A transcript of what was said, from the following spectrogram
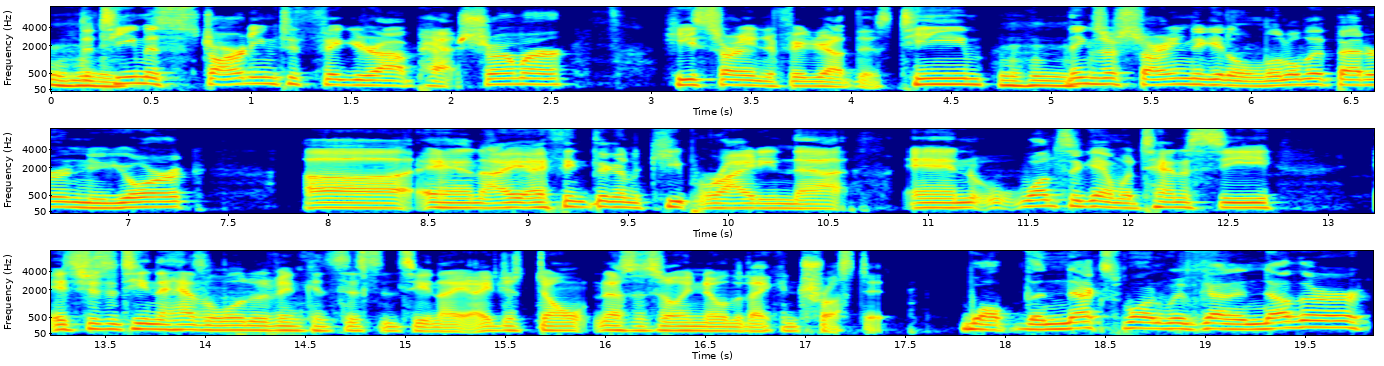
Mm-hmm. The team is starting to figure out Pat Shurmur. He's starting to figure out this team. Things are starting to get a little bit better in New York. Uh, and I, I think they're going to keep riding that. And once again, with Tennessee, it's just a team that has a little bit of inconsistency, and I, I just don't necessarily know that I can trust it. Well, the next one, we've got another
